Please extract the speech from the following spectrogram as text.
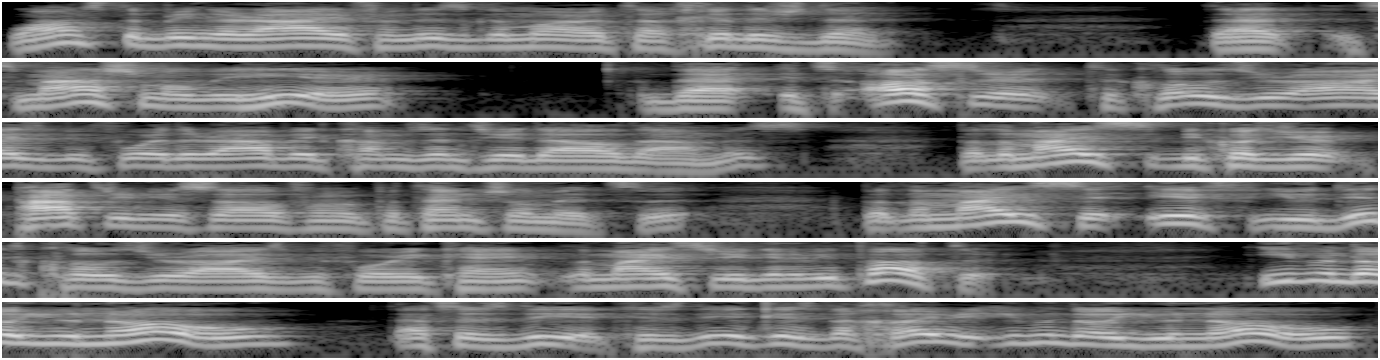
wants to bring a raya from this Gemara to Chiddush Din that it's mashma over here that it's usher to close your eyes before the rabbi comes into your dal damas, but the mice because you're pattering yourself from a potential mitzvah. But the Maisa, if you did close your eyes before he came, the Maisa you're going to be potter. Even though you know, that's his diak. His diak is the chayri, even though you know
